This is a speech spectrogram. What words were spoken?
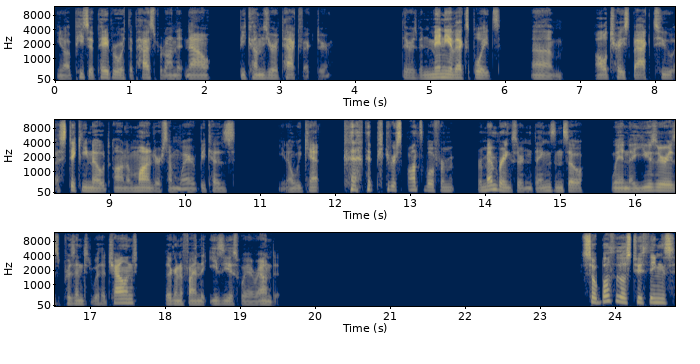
you know a piece of paper with the password on it now becomes your attack vector. There has been many of exploits um, all traced back to a sticky note on a monitor somewhere because, you know, we can't be responsible for remembering certain things. And so when a user is presented with a challenge, they're going to find the easiest way around it. So both of those two things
